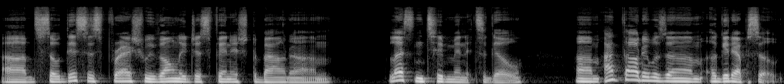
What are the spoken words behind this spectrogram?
Um, so this is fresh. We've only just finished about um, less than 10 minutes ago. Um, I thought it was um, a good episode.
